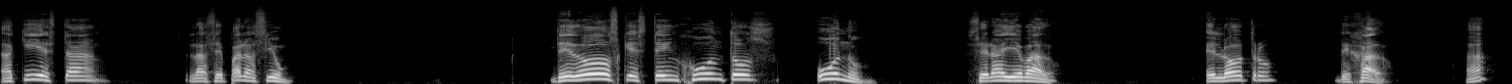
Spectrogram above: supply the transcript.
aquí está la separación. De dos que estén juntos, uno será llevado, el otro dejado. ¿Ah?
